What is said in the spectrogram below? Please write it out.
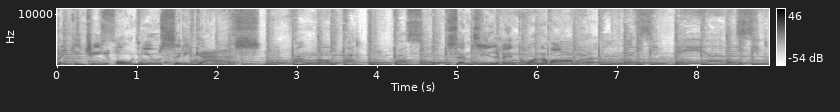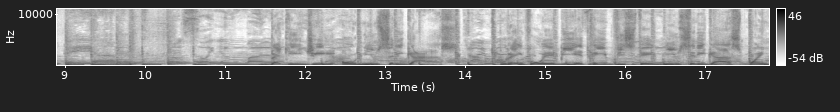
Becky G au New City Gas. Samedi le 23 novembre. Becky G au New City Gas. Pour info et billetterie, visitez newcitygas.com.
